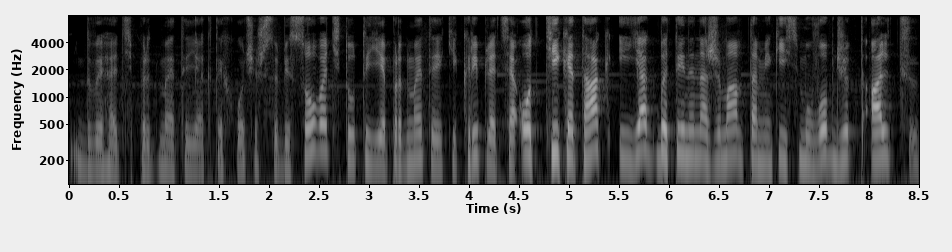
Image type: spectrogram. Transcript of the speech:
двигати предмети, як ти хочеш собі совать. Тут є предмети, які кріпляться от тільки так, і як би ти не нажимав там якийсь Move Object, Alt,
